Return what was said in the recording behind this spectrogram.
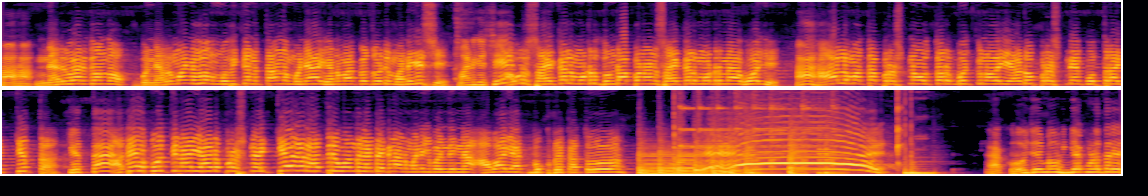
ಹಾ ಹಾ. ನೆರವೇರಿದ ಒಂದು ನೆರಮಣ್ಣದ ಒಂದು ಮುದುಕಿನ ತಂದು ಮನ್ಯಾಗ ಹೆಣ್ಮಕ್ಳ ಜೋಡಿ ಮನಗಿಸಿ. ಮನಗಿಸಿ? ಅವ್ರು ಸೈಕಲ್ ಮೋಟ್ರ್ ದುಂಡಪ್ಪನ ಸೈಕಲ್ ಮೋಟ್ರ್ ಮ್ಯಾಗ ಹೋಗಿ. ಹಾ ಹಾ. ಹಾಲು ಮತ್ತ ಪ್ರಶ್ನೆ ಉತ್ತರ ಬುಕ್ಕಿನೊಳಗೆ ಎರಡು ಪ್ರಶ್ನೆ ಉತ್ತರ ಕಿತ್ತ. ಕಿತ್ತ? ಅದೇ ಬುಕ್ಕಿನ ಎರಡು ಪ್ರಶ್ನೆ ಕೇಳಿ ರಾತ್ರಿ ಒಂದು ಗಂಟೆಗೆ ನಾನು ಮನೆಗೆ ಬಂದಿನ ಅವಾಗ ಯಾಕೆ ಬುಕ್ ಬೇಕಾತು? ಯಾಕೆ ಹೋಜಿ ಮಾವ ಹಿಂಗ್ಯಾಕೆ ಮಾಡತಾರೆ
